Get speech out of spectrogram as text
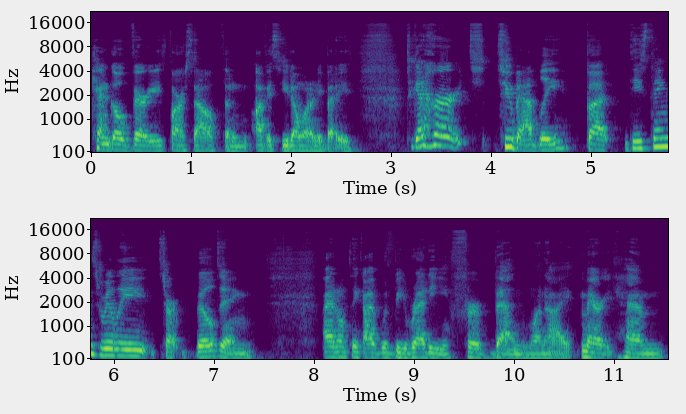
can go very far south, and obviously, you don't want anybody to get hurt too badly. But these things really start building I don't think I would be ready for Ben when I married him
